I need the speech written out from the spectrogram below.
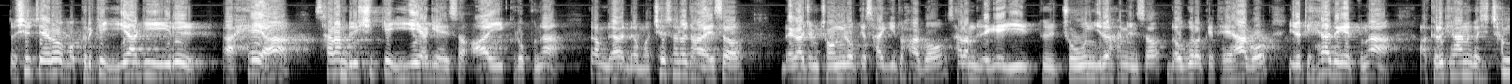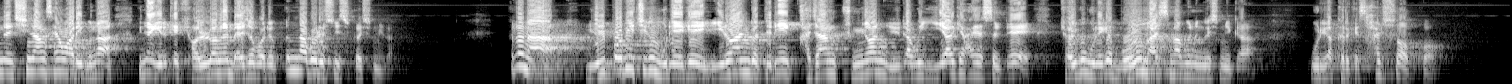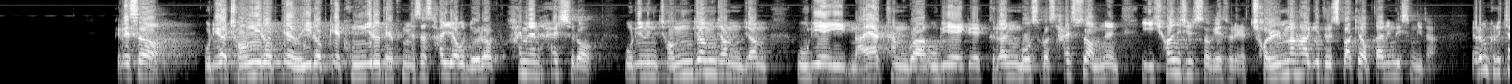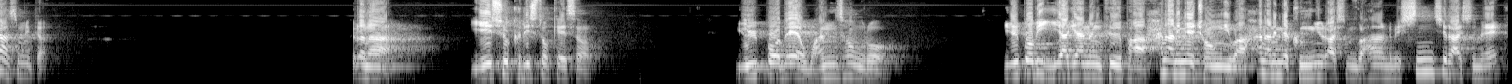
또 실제로 뭐 그렇게 이야기를 아, 해야 사람들이 쉽게 이해하게 해서 아, 이 그렇구나. 그럼 내가, 뭐 최선을 다해서 내가 좀 정의롭게 살기도 하고 사람들에게 이 그 좋은 일을 하면서 너그럽게 대하고 이렇게 해야 되겠구나. 아, 그렇게 하는 것이 참된 신앙생활이구나. 그냥 이렇게 결론을 맺어버리고 끝나버릴 수 있을 것입니다. 그러나 율법이 지금 우리에게 이러한 것들이 가장 중요한 일이라고 이야기하였을 때 결국 우리에게 뭘 말씀하고 있는 것입니까? 우리가 그렇게 살 수 없고 그래서 우리가 정의롭게 의롭게 국리를 베풀면서 살려고 노력하면 할수록 우리는 점점 점점 우리의 이 나약함과 우리에게 그런 모습으로 살 수 없는 이 현실 속에서 우리가 절망하게 될 수밖에 없다는 것입니다. 여러분 그렇지 않습니까? 그러나 예수 그리스도께서 율법의 완성으로 율법이 이야기하는 그 바 하나님의 정의와 하나님의 극률하심과 하나님의 신실하심에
